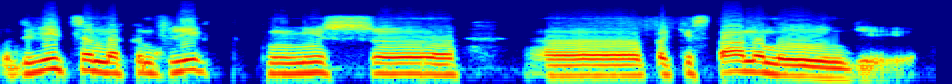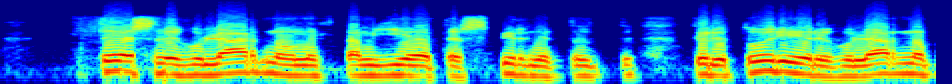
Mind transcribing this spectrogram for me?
Подивіться на конфлікт між е, Пакистаном і Індією. Теж регулярно у них там є теж спірні те- те- території, регулярно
